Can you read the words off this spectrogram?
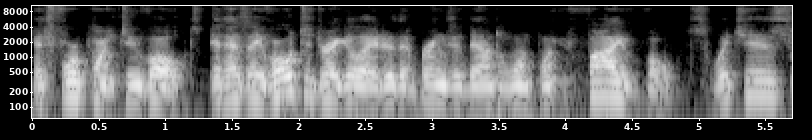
It's 4.2 volts. It has a voltage regulator that brings it down to 1.5 volts, which is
